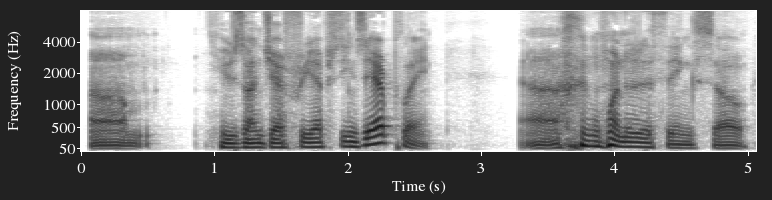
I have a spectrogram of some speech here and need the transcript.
Um he was on jeffrey epstein's airplane uh, one of the things. So,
